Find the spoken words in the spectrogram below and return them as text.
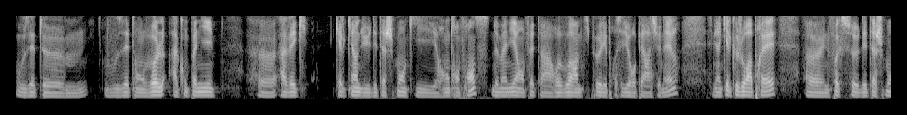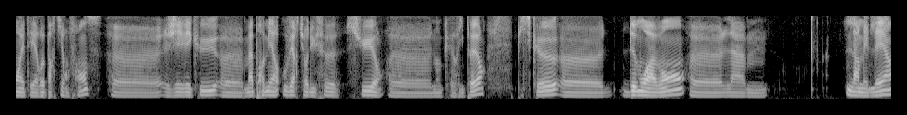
vous, êtes, vous êtes en vol accompagné avec quelqu'un du détachement qui rentre en France, de manière en fait à revoir un petit peu les procédures opérationnelles. Et eh bien quelques jours après, euh, une fois que ce détachement était reparti en France, euh, j'ai vécu euh, ma première ouverture du feu sur donc Reaper, puisque deux mois avant, l'armée de l'air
